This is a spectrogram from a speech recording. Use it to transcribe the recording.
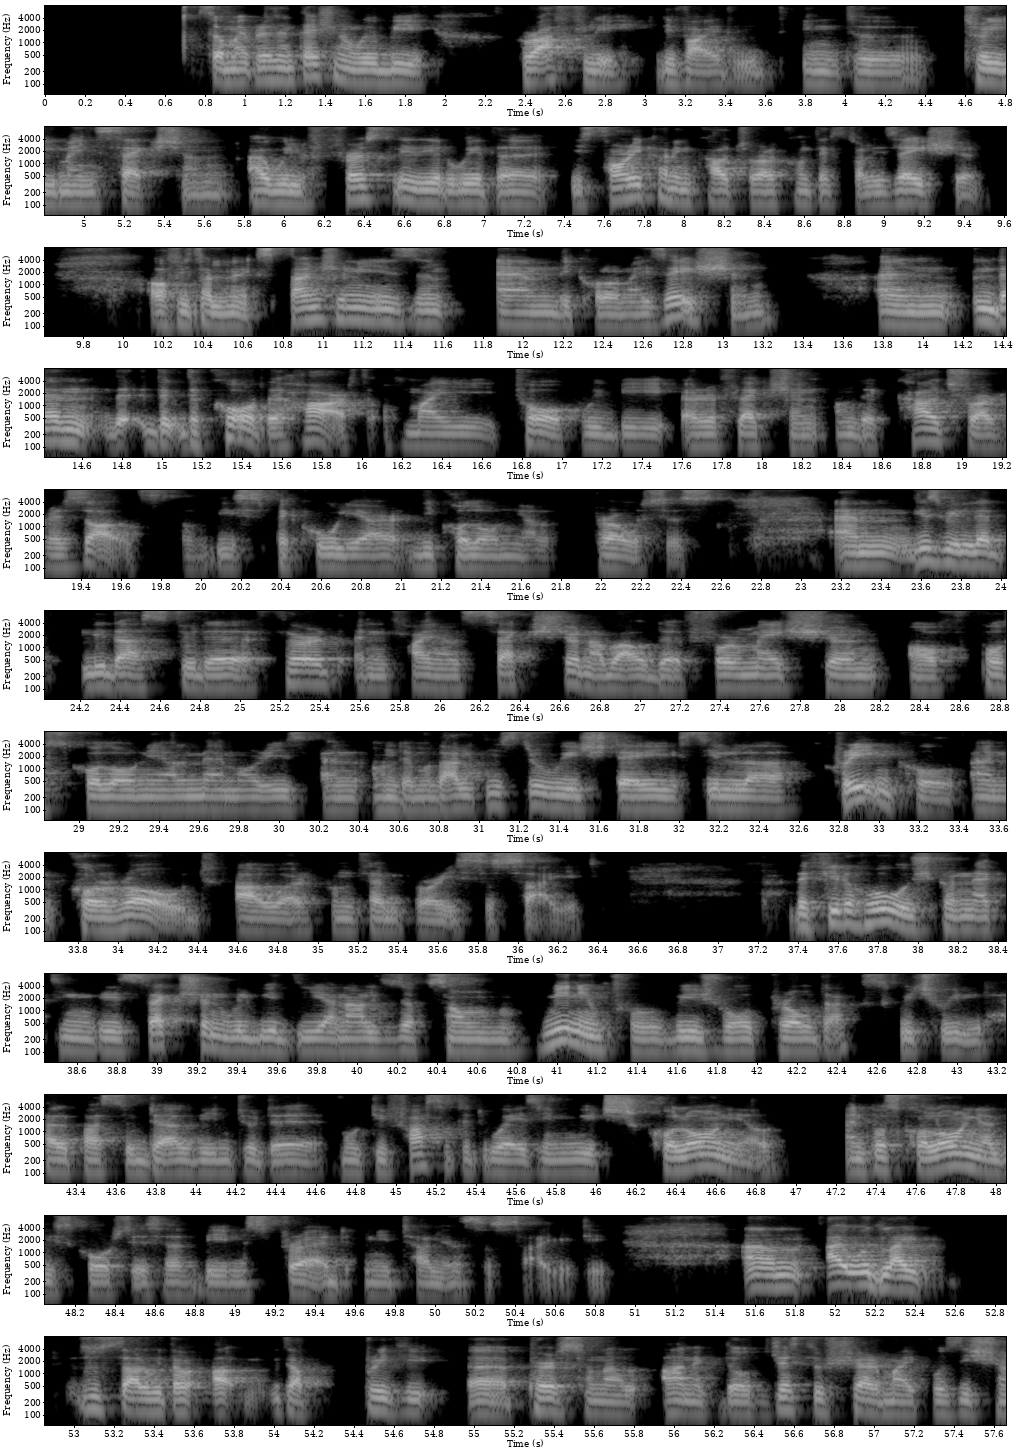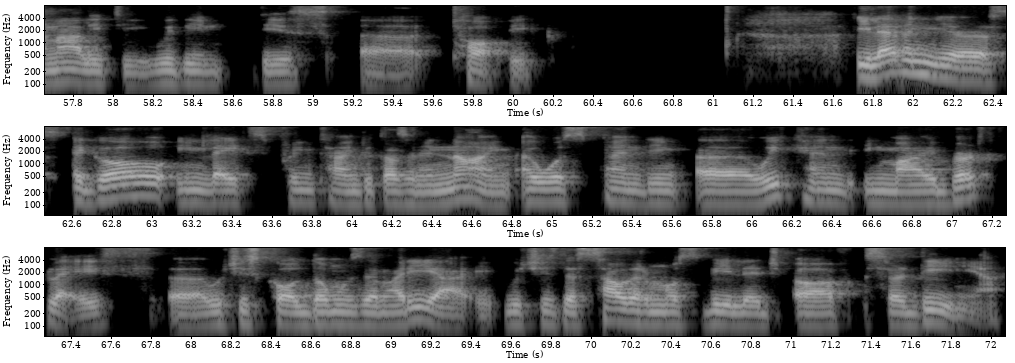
So my presentation will be roughly divided into three main sections. I will firstly deal with the historical and cultural contextualization of Italian expansionism and decolonization. And, and then the, the, the, core, the heart of my talk will be a reflection on the cultural results of this peculiar decolonial process. And this will lead, lead us to the third and final section about the formation of post-colonial memories and on the modalities through which they still uh, crinkle and corrode our contemporary society. The fil rouge connecting this section will be the analysis of some meaningful visual products, which will help us to delve into the multifaceted ways in which colonial and post-colonial discourses have been spread in Italian society. Um, I would like to start with a, with a pretty uh, personal anecdote just to share my positionality within this uh, topic. 11 years ago, in late springtime 2009, I was spending a weekend in my birthplace, uh, which is called Domus de Maria, which is the southernmost village of Sardinia.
